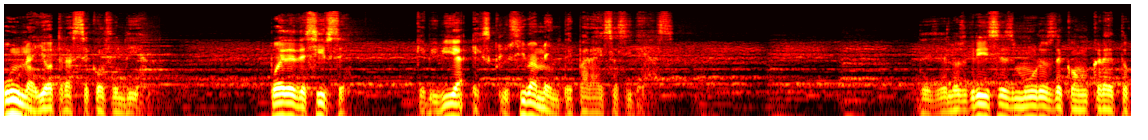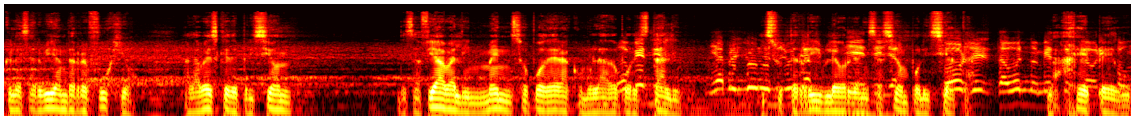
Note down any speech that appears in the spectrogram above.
Una y otra se confundían. Puede decirse que vivía exclusivamente para esas ideas. Desde los grises muros de concreto que le servían de refugio, a la vez que de prisión, desafiaba el inmenso poder acumulado por Stalin y su terrible organización policíaca, la GPU.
